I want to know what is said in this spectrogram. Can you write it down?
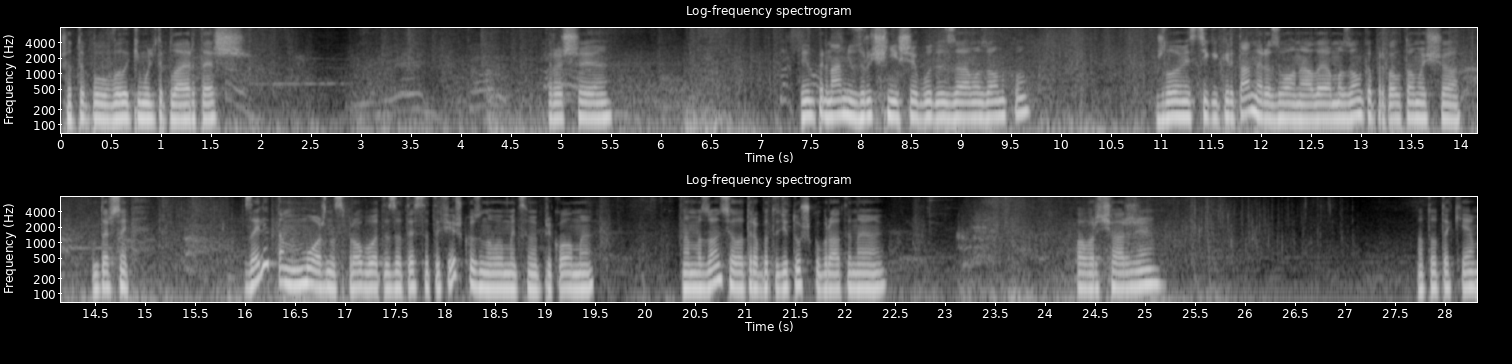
Що, типу, великий мультиплеєр теж. Коротше. Він принаймні зручніший буде за Амазонку. Можливо, він стільки кріта не розгоне, але Амазонка прикол в тому, що там теж цей. Взагалі там можна спробувати затестити фішку з новими цими приколами на Амазонці, але треба тоді тушку брати на паверчаржі. А то таке.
